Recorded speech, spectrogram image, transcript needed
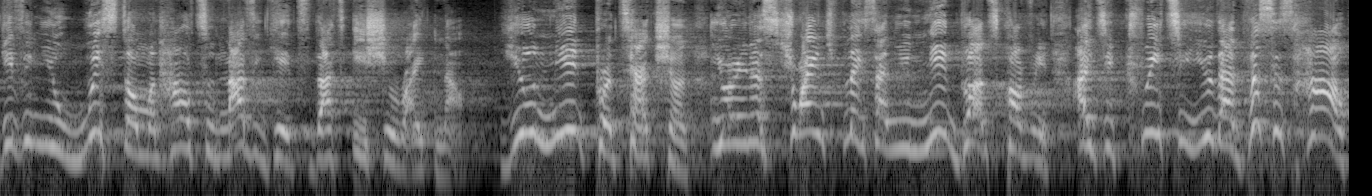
giving you wisdom on how to navigate that issue right now. You need protection. You're in a strange place and you need God's covering. I decree to you that this is how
